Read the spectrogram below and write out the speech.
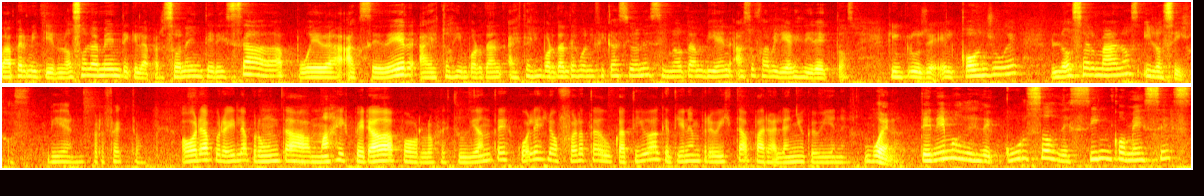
va a permitir no solamente que la persona interesada pueda acceder a, estos a estas importantes bonificaciones, sino también a sus familiares directos, que incluye el cónyuge, los hermanos y los hijos. Bien, perfecto. Ahora por ahí la pregunta más esperada por los estudiantes, ¿cuál es la oferta educativa que tienen prevista para el año que viene? Bueno, tenemos desde cursos de cinco meses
